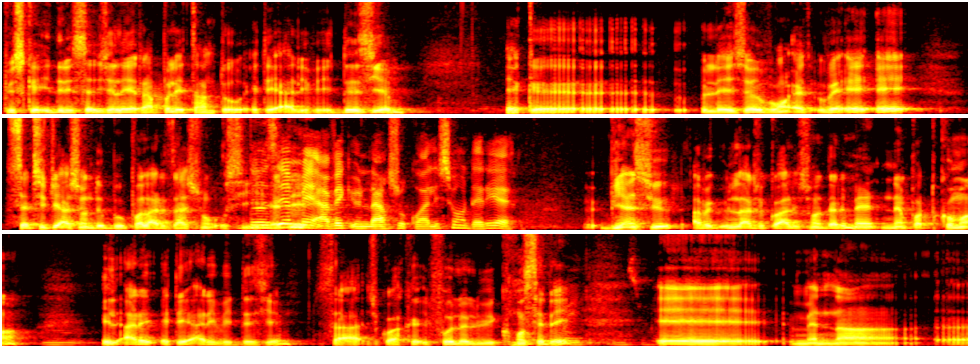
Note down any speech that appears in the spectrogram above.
Puisque Idriss, je l'ai rappelé tantôt, était arrivé deuxième et que les jeux vont être ouverts. Et, et cette situation de bipolarisation aussi. Deuxième, était, mais avec une large coalition derrière. Bien sûr, avec une large coalition derrière, mais n'importe comment, mm. il était arrivé deuxième. Ça, je crois qu'il faut le lui concéder. Oui, et maintenant, euh,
